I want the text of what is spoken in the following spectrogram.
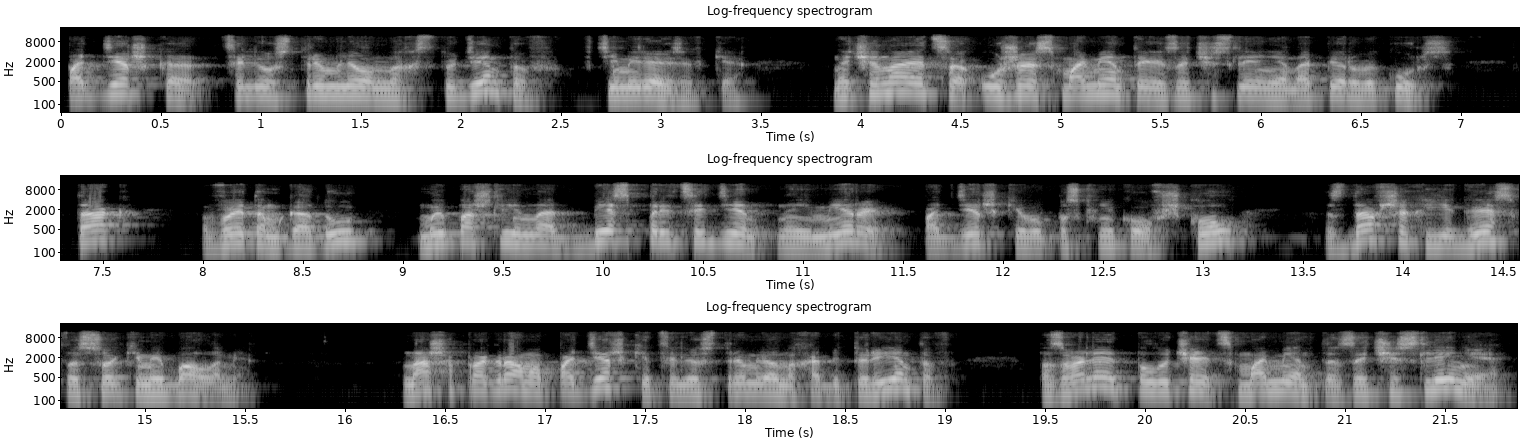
поддержка целеустремленных студентов в Тимирязевке начинается уже с момента их зачисления на первый курс. Так, в этом году мы пошли на беспрецедентные меры поддержки выпускников школ, сдавших ЕГЭ с высокими баллами. Наша программа поддержки целеустремленных абитуриентов позволяет получать с момента зачисления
